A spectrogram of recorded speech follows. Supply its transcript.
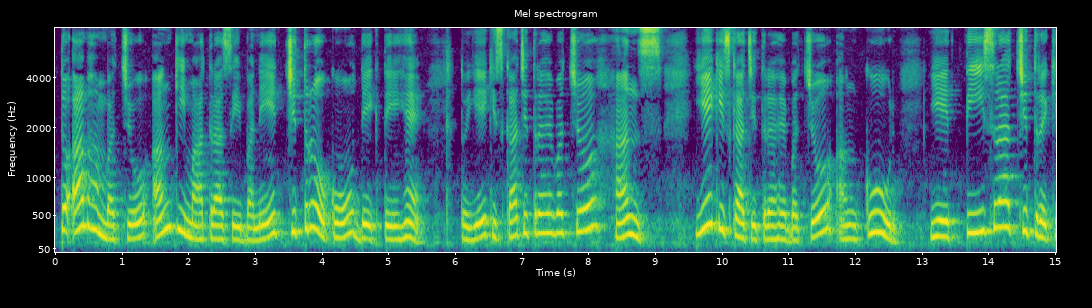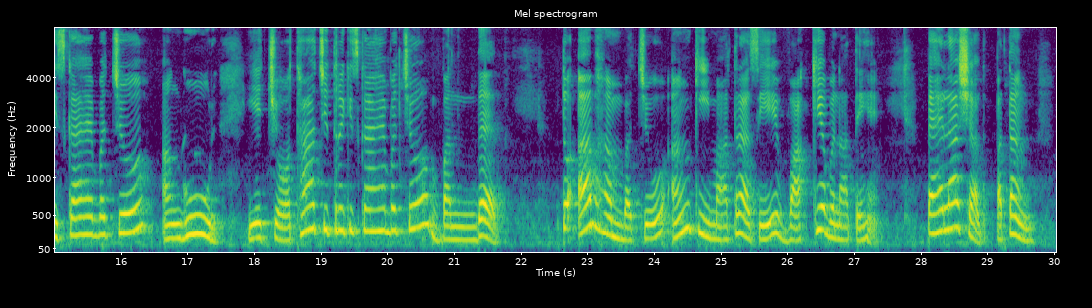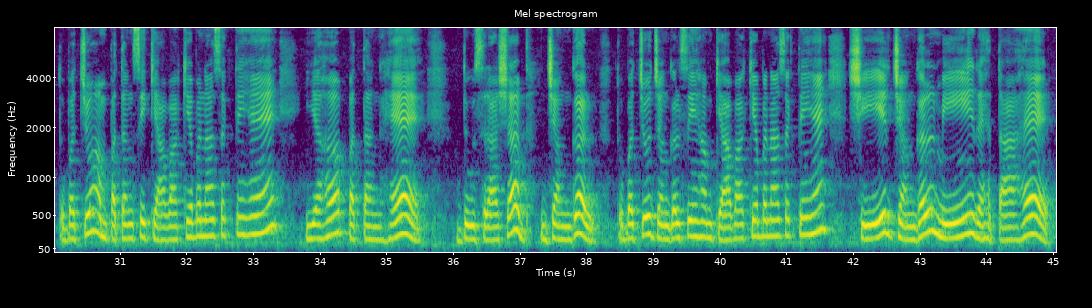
तो अब हम बच्चों अंक की मात्रा से बने चित्रों को देखते हैं। तो ये किसका चित्र है बच्चों? हंस। ये किसका चित्र है बच्चों? अंकुर ये तीसरा चित्र किसका है बच्चों? अंगूर। ये चौथा चित्र किसका है बच्चों? बंदर। तो अब हम बच्चों अंक की मात्रा से वाक्य बनाते हैं। पहला शब्द, पतंग। तो बच्चों, हम पतंग से क्या वाक्य बना सकते हैं? यह पतंग है। दूसरा शब्द जंगल। तो बच्चों, जंगल से हम क्या वाक्य बना सकते हैं? शेर जंगल में रहता है।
